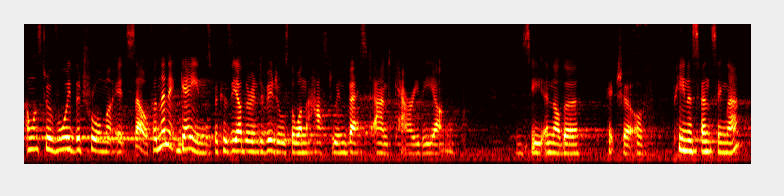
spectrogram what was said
and wants to avoid the trauma itself. And then it gains because the other individual is the one that has to invest and carry the young. You can see another picture of penis fencing there.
